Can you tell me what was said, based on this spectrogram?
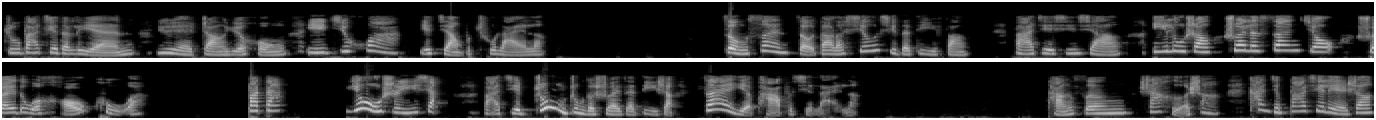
猪八戒的脸越长越红，一句话也讲不出来了。总算走到了休息的地方，八戒心想：一路上摔了三跤，摔得我好苦啊！吧嗒，又是一下，八戒重重的摔在地上，再也爬不起来了。唐僧、沙和尚看见八戒脸上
